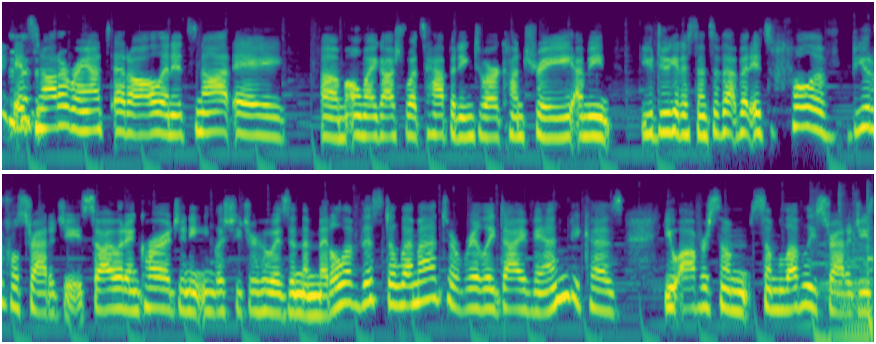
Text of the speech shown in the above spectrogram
it's not a rant at all and it's not a um, oh my gosh, what's happening to our country? I mean, you do get a sense of that, but it's full of beautiful strategies. So I would encourage any English teacher who is in the middle of this dilemma to really dive in because you offer some some lovely strategies.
